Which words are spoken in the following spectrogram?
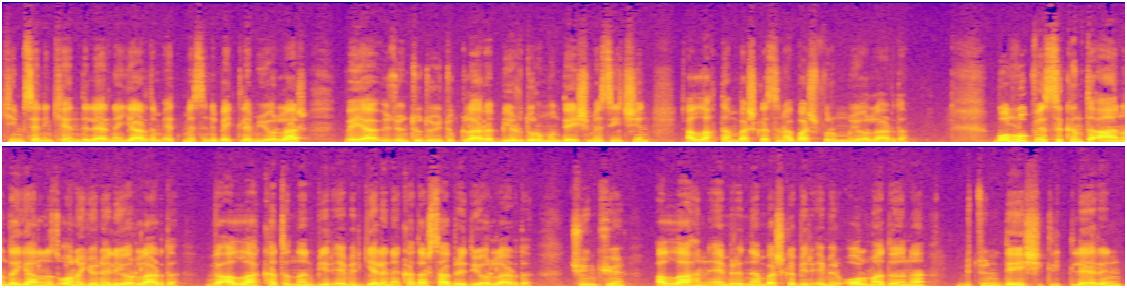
kimsenin kendilerine yardım etmesini beklemiyorlar veya üzüntü duydukları bir durumun değişmesi için Allah'tan başkasına başvurmuyorlardı. Bolluk ve sıkıntı anında yalnız ona yöneliyorlardı ve Allah katından bir emir gelene kadar sabrediyorlardı. Çünkü Allah'ın emrinden başka bir emir olmadığını, bütün değişikliklerin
